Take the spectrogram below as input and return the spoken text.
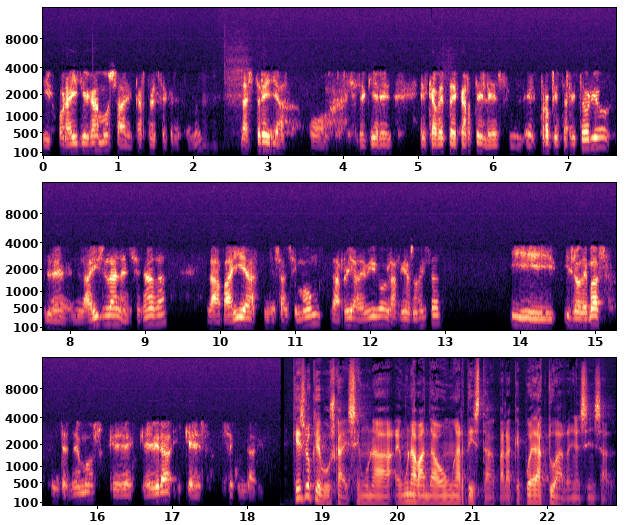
Y por ahí llegamos al cartel secreto. ¿no? La estrella, o si se quiere, el cabeza de cartel es el propio territorio, la isla, la ensenada, la bahía de San Simón, la ría de Vigo, las rías Orizas, y, y lo demás entendemos que, que era y que es secundario. ¿Qué es lo que buscáis en una, en una banda o un artista para que pueda actuar en el Sinsal?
